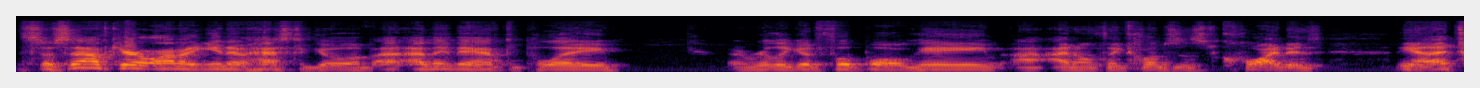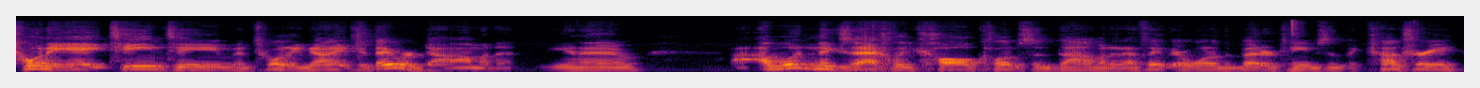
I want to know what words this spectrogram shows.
so South Carolina, you know, has to go up. I, I, think they have to play a really good football game. I, I don't think Clemson's quite as, you know, that 2018 team and 2019, they were dominant. You know, I wouldn't exactly call Clemson dominant. I think they're one of the better teams in the country.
